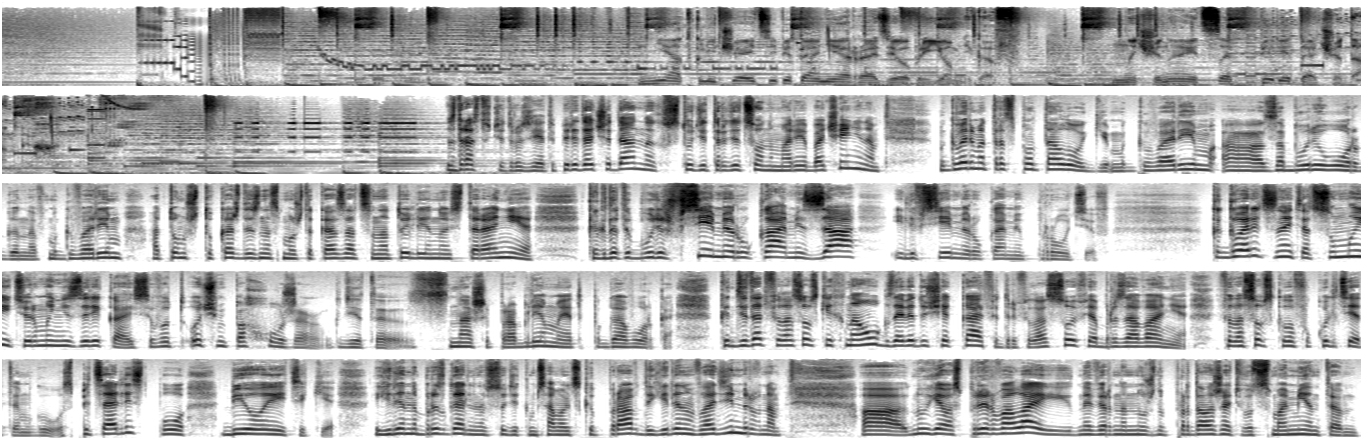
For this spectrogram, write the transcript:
Не отключайте питание радиоприемников. Начинается передача данных. Здравствуйте, друзья. Это передача данных в студии традиционно Мария Баченина. Мы говорим о трансплантологии, мы говорим о заборе органов, мы говорим о том, что каждый из нас может оказаться на той или иной стороне, когда ты будешь всеми руками за или всеми руками против. Как говорится, знаете, от сумы и тюрьмы не зарекайся. Вот очень похоже где-то с нашей проблемой эта поговорка. Кандидат философских наук, заведующая кафедрой философии образования философского факультета МГУ, специалист по биоэтике. Елена Брызгалина в суде «Комсомольской правды». Елена Владимировна, а, ну, я вас прервала, и, наверное, нужно продолжать вот с момента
